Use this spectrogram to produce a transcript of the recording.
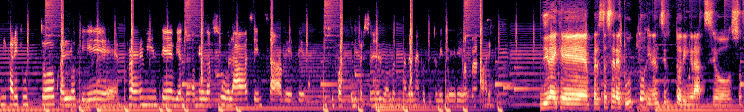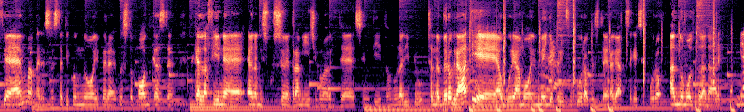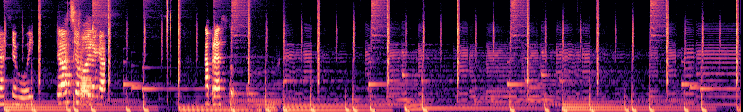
di fare tutto quello che probabilmente viaggiando da sola senza avere il supporto di persone del luogo non avrei mai potuto vedere e fare. Direi che per stasera è tutto. Innanzitutto ringrazio Sofia e Emma per essere stati con noi per questo podcast che alla fine è una discussione tra amici, come avrete sentito, nulla di più. Siamo davvero grati e auguriamo il meglio per il futuro a queste ragazze che sicuro hanno molto da dare. Grazie a voi. Grazie Ciao. a voi ragazzi. A presto.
